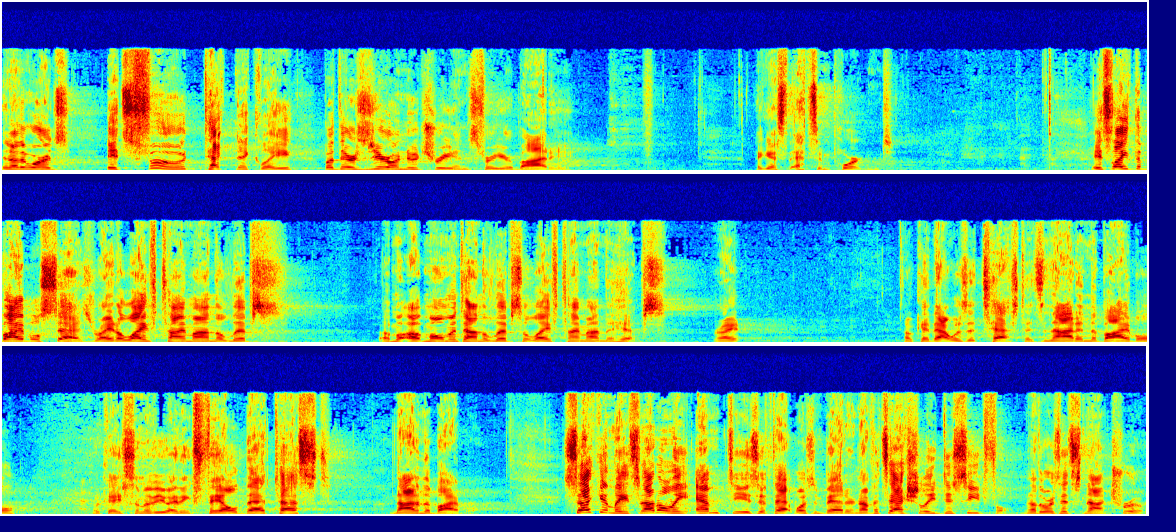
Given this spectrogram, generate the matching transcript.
In other words, it's food technically, but there's zero nutrients for your body. I guess that's important. It's like the Bible says, right? A lifetime on the lips, a, moment on the lips, a lifetime on the hips, right? Okay, that was a test. It's not in the Bible. Okay, some of you, I think, failed that test. Not in the Bible. Secondly, it's not only empty as if that wasn't bad enough, it's actually deceitful. In other words, it's not true.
